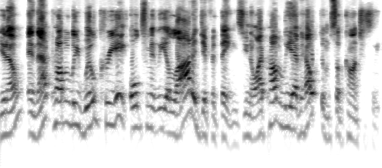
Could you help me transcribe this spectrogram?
you know, and that probably will create ultimately a lot of different things. You know, I probably have helped him subconsciously.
